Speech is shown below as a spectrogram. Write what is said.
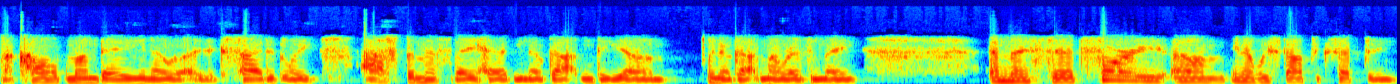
I called Monday, you know, excitedly, asked them if they had, you know, gotten the, um, you know, gotten my resume and they said, "Sorry, um, you know, we stopped accepting,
